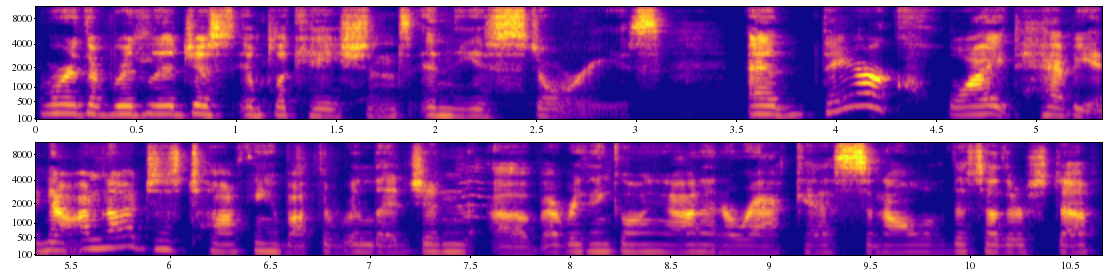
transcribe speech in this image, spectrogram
were the religious implications in these stories. And they are quite heavy. And now I'm not just talking about the religion of everything going on in Arrakis and all of this other stuff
